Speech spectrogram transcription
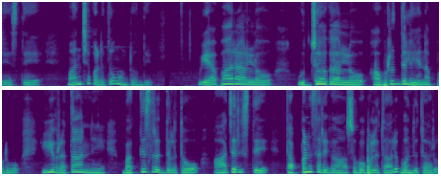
చేస్తే మంచి ఫలితం ఉంటుంది. వ్యాపారాల్లో ఉద్యోగాల్లో అభివృద్ధి లేనప్పుడు ఈ వ్రతాన్ని భక్తి శ్రద్ధలతో ఆచరిస్తే తప్పనిసరిగా శుభ ఫలితాలు పొందుతారు.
